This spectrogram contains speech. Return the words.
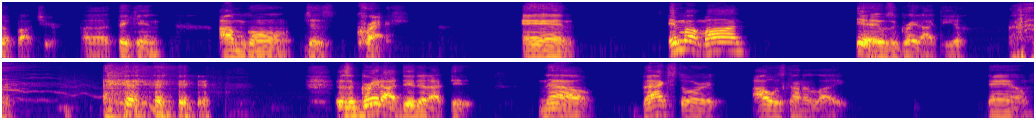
up out here, uh, thinking I'm going to just crash. And in my mind, yeah, it was a great idea. it was a great idea that I did. Now, backstory, I was kind of like, damn,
